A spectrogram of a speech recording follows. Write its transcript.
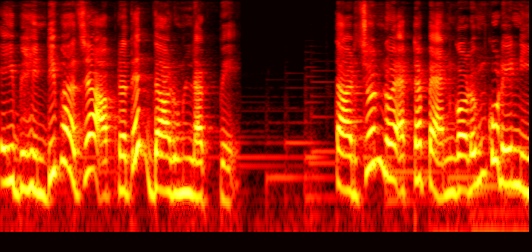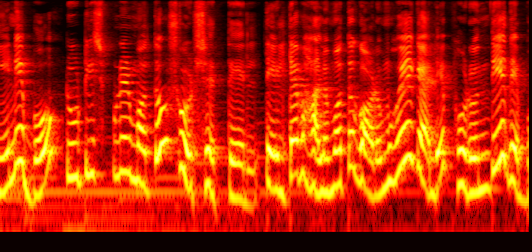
এই ভেন্ডি ভাজা আপনাদের দারুণ লাগবে। তার জন্য একটা প্যান গরম করে নিয়ে নেব টু টিস্পুনের মতো সর্ষের তেল। তেলটা ভালো মতো গরম হয়ে গেলে ফোড়ন দিয়ে দেব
